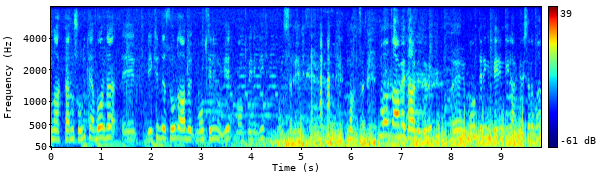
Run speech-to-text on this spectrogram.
bunu aktarmış olduk. Ya bu arada e, Bekir de sordu abi mont senin mi diye. Mont benim değil. Onu söyleyeyim. mont, mont Ahmet abilerin. E, mont dediğim gibi benim değil arkadaşlar ama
